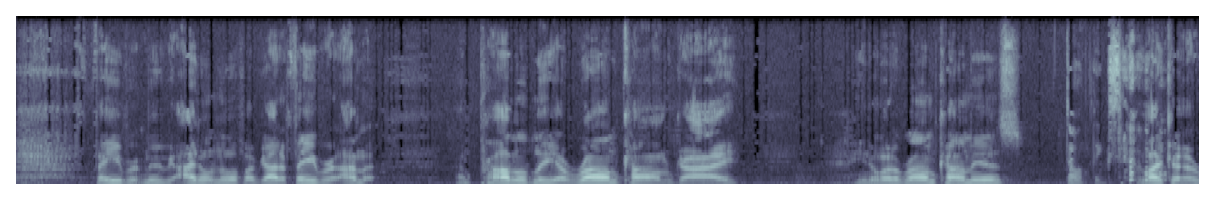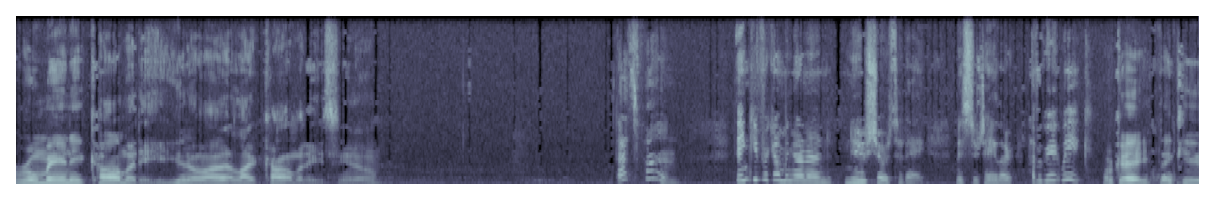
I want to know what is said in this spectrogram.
favorite movie? I don't know if I've got a favorite. I'm a, I'm probably a rom-com guy. You know what a rom-com is? Don't think so. like a romantic comedy. You know, I like comedies, you know. That's fun. Thank you for coming on our news show today, Mr. Taylor. Have a great week. Okay, thank you.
